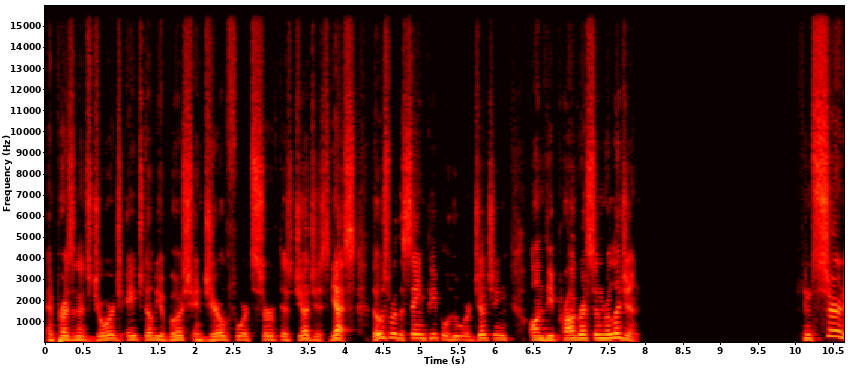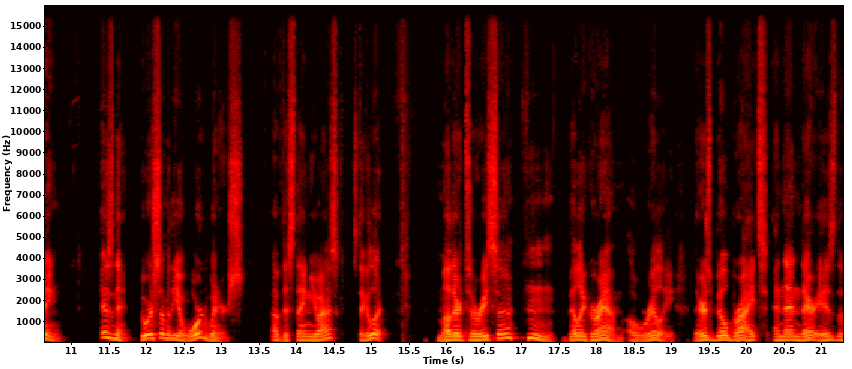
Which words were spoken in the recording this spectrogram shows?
and Presidents George H.W. Bush and Gerald Ford served as judges. Yes, those were the same people who were judging on the progress in religion. Concerning, isn't it? Who are some of the award winners of this thing, you ask? Let's take a look. Mother Teresa, hmm, Billy Graham. Oh, really? There's Bill Bright, and then there is the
